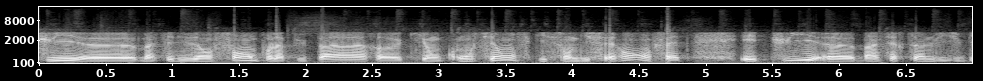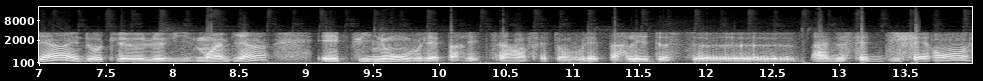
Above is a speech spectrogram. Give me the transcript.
puis euh, bah, c'est des enfants pour la plupart qui ont conscience qu'ils sont différents en fait. Et puis ben, certains le vivent bien et d'autres le, le vivent moins bien. Et puis nous on voulait parler de ça en fait. On voulait parler de ce bah, de cette différence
